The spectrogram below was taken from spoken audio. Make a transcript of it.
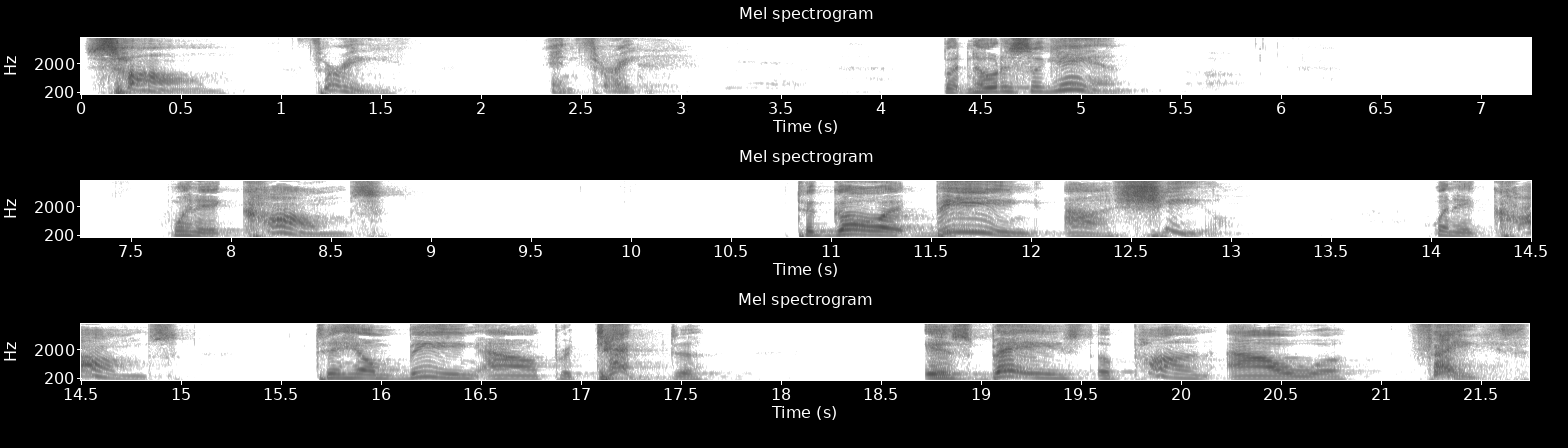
Psalm 3 and 3. But notice again, when it comes to God being our shield, when it comes to Him being our protector, is based upon our faith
